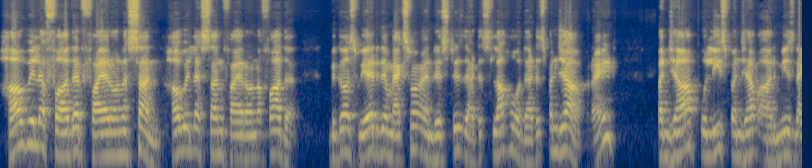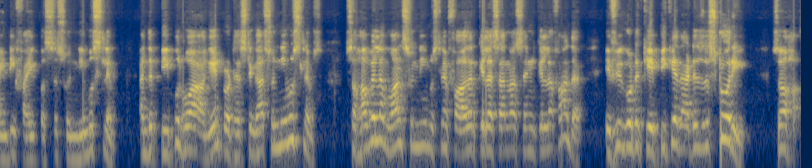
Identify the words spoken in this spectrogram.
how will a father fire on a son? How will a son fire on a father? Because where the maximum unrest is, that is Lahore, that is Punjab, right? Punjab police, Punjab army is 95% Sunni Muslim. And the people who are again protesting are Sunni Muslims. So how will a one Sunni Muslim father kill a son or son kill a father? If you go to KPK, that is the story. So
